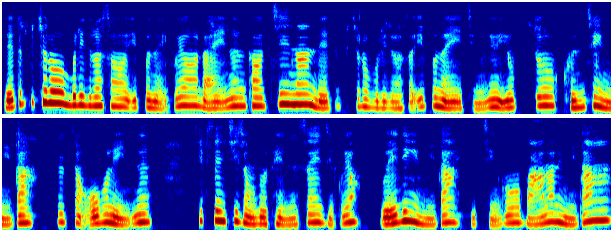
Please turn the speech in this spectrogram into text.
레드빛으로 물이 들어서 이쁜 애이고요. 라인은 더 진한 레드빛으로 물이 들어서 이쁜 애이 친구는 6두 군생입니다. 7.5분에 있는 10cm 정도 되는 사이즈고요. 웨딩입니다. 이 친구 만원입니다.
